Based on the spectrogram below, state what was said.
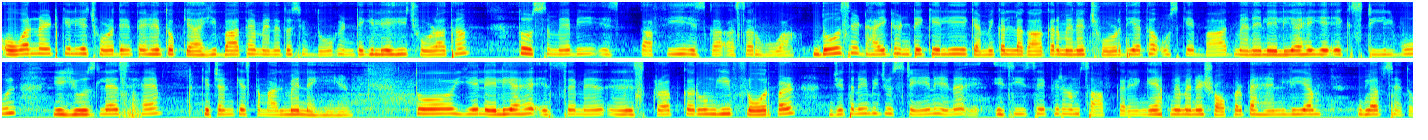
ओवरनाइट के लिए छोड़ देते हैं तो क्या ही बात है, मैंने तो सिर्फ़ दो घंटे के लिए ही छोड़ा था। तो उसमें भी इस, काफ़ी इसका असर हुआ। दो से ढाई घंटे के लिए ये केमिकल लगाकर मैंने छोड़ दिया था। उसके बाद मैंने ले लिया है ये एक स्टील वूल। ये यूज़लेस है, किचन के इस्तेमाल में नहीं है। तो ये ले लिया है। इससे मैं स्क्रब करूँगी फ्लोर पर। जितने भी जो स्टेन है ना, इसी से फिर हम साफ़ करेंगे। अपने मैंने शॉपर पहन लिया ग्लव्स हैं तो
